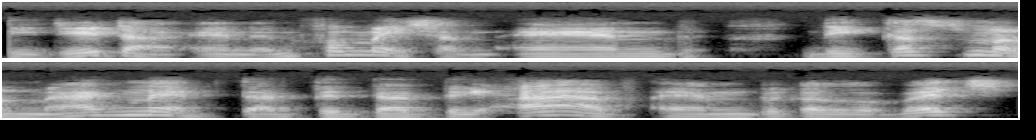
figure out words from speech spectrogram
the data and information and the customer magnet that they, that they have and because of which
